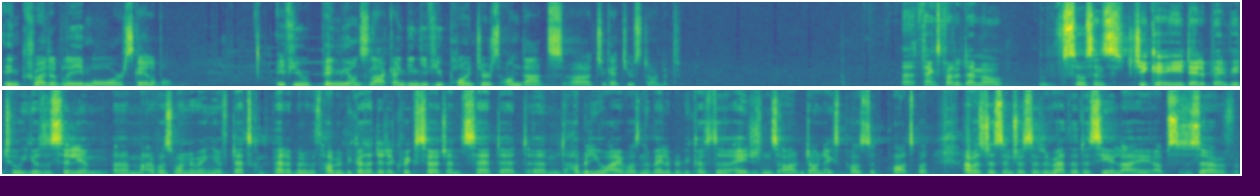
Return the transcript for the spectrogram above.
incredibly more scalable. If you ping me on Slack, I can give you pointers on that uh, to get you started. Uh, thanks for the demo. So since GKE Dataplane v2 uses Cilium, um, I was wondering if that's compatible with Hubble, because I did a quick search and said that um, the Hubble UI wasn't available because the agents are, don't expose the ports, but I was just interested in whether the CLI observe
